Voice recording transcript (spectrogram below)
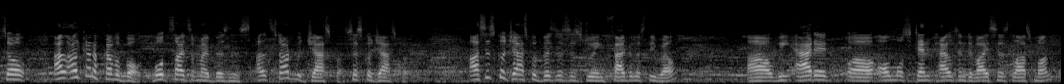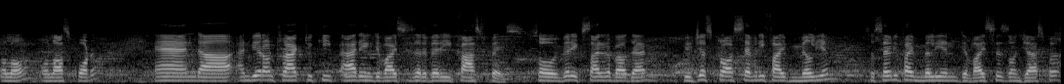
So, I'll, I'll, kind of cover both, both sides of my business. I'll start with Jasper, Cisco Jasper. Our Cisco Jasper business is doing fabulously well. Uh, we added uh, almost 10,000 devices last month alone, or last quarter and, uh, and we are on track to keep adding devices at a very fast pace. So we're very excited about that. We've just crossed 75 million, so 75 million devices on Jasper.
